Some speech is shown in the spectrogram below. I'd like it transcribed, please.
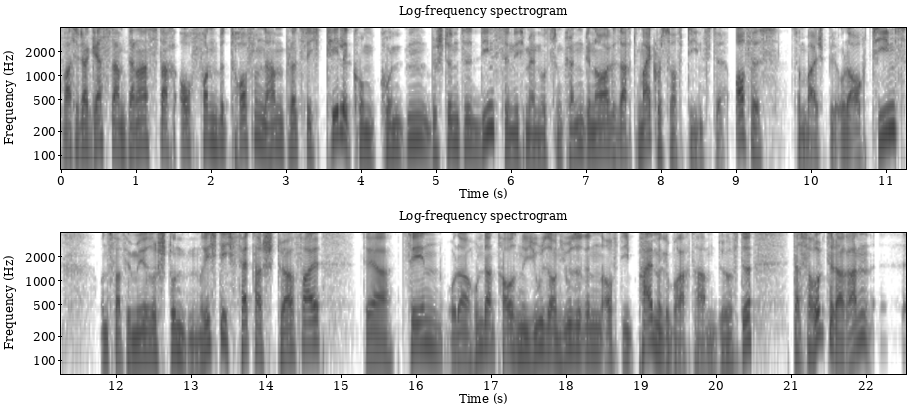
Wart ihr da gestern am Donnerstag auch von betroffen? Da haben plötzlich Telekom-Kunden bestimmte Dienste nicht mehr nutzen können. Genauer gesagt Microsoft-Dienste. Office zum Beispiel oder auch Teams. Und zwar für mehrere Stunden. Ein richtig fetter Störfall, der zehn oder hunderttausende User und Userinnen auf die Palme gebracht haben dürfte. Das Verrückte daran, äh,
